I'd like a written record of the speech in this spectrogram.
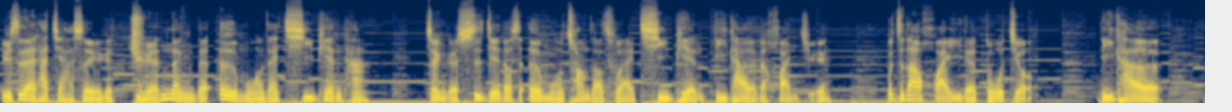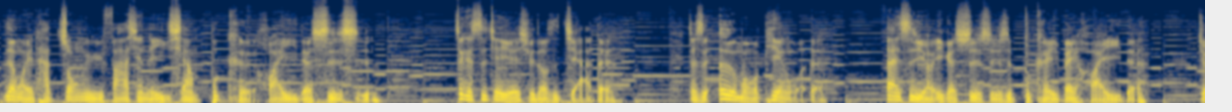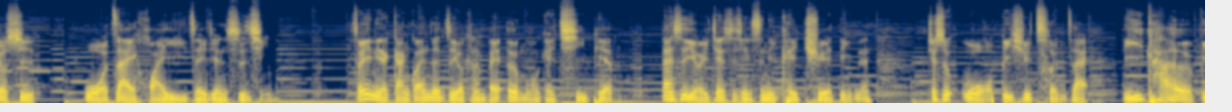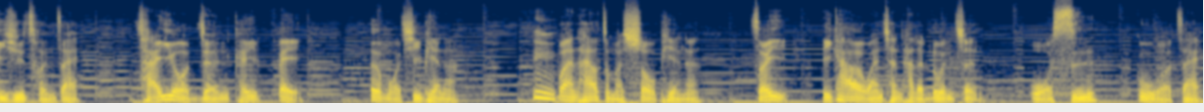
于是呢，他假设有一个全能的恶魔在欺骗他。整个世界都是恶魔创造出来，欺骗笛卡尔的幻觉。不知道怀疑了多久，笛卡尔认为他终于发现了一项不可怀疑的事实：这个世界也许都是假的，这是恶魔骗我的。但是有一个事实是不可以被怀疑的，就是我在怀疑这件事情。所以你的感官认知有可能被恶魔给欺骗，但是有一件事情是你可以确定的，就是我必须存在，笛卡尔必须存在，才有人可以被恶魔欺骗呢。嗯，不然他要怎么受骗呢？所以笛卡尔完成他的论证：我思故我在。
